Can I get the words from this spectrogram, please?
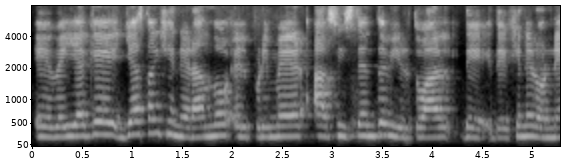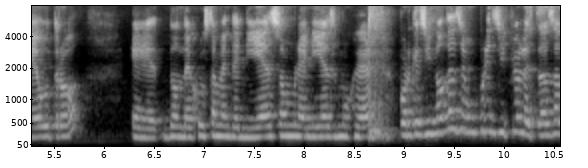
eh, veía que ya están generando el primer asistente virtual de, de género neutro, eh, donde justamente ni es hombre ni es mujer, porque si no desde un principio le estás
